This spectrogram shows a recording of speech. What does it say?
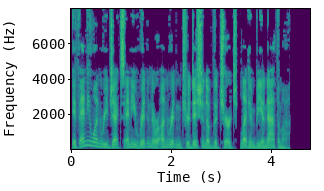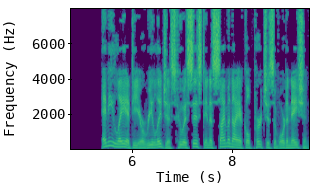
If anyone rejects any written or unwritten tradition of the Church, let him be anathema. Any laity or religious who assist in a simoniacal purchase of ordination.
